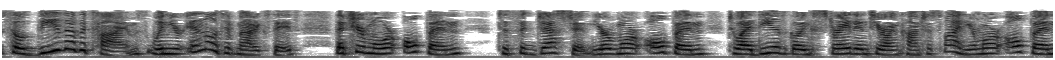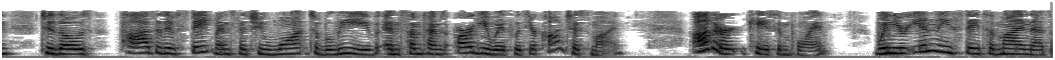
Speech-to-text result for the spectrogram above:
So these are the times when you're in those hypnotic states that you're more open to suggestion. You're more open to ideas going straight into your unconscious mind. You're more open to those positive statements that you want to believe and sometimes argue with with your conscious mind. Other case in point, when you're in these states of mind, that's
